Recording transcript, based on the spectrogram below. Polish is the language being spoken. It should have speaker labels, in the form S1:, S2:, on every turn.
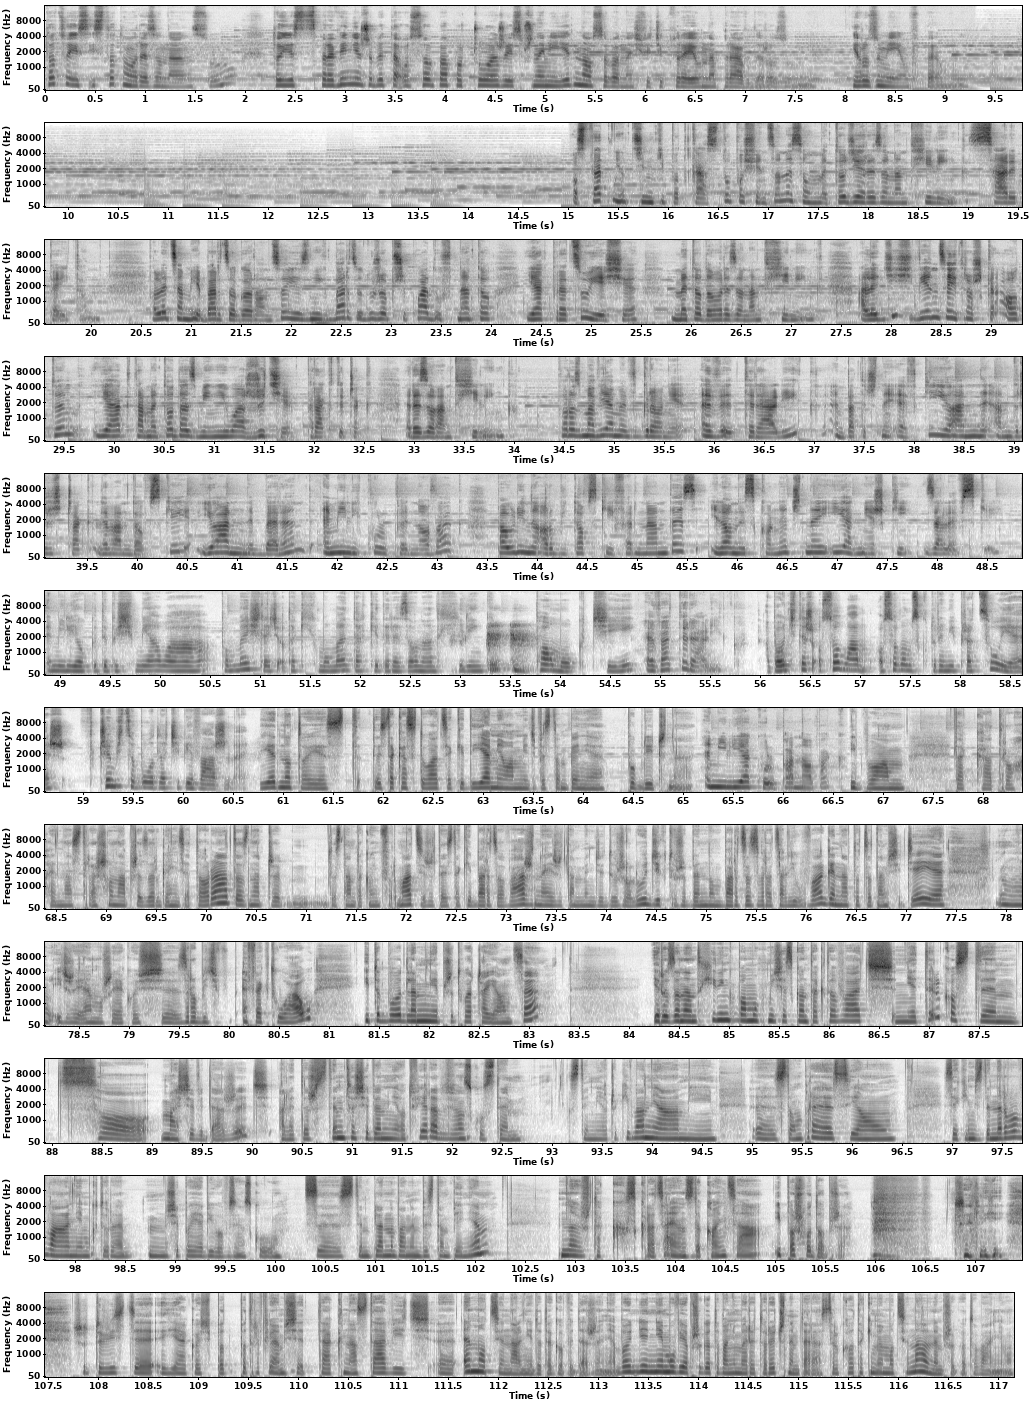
S1: To, co jest istotą rezonansu, to jest sprawienie, żeby ta osoba poczuła, że jest przynajmniej jedna osoba na świecie, która ją naprawdę rozumie i rozumie ją w pełni.
S2: Ostatnie odcinki podcastu poświęcone są metodzie Resonant Healing z Sary Payton. Polecam je bardzo gorąco. Jest z nich bardzo dużo przykładów na to, jak pracuje się metodą Resonant Healing. Ale dziś więcej troszkę o tym, jak ta metoda zmieniła życie praktyczek Resonant Healing. Porozmawiamy w gronie Ewy Tyralik, empatycznej Ewki, Joanny Andryszczak-Lewandowskiej, Joanny Berend, Emilii Kulpy-Nowak, Pauliny Orbitowskiej-Fernandez, Ilony Skonecznej i Agnieszki Zalewskiej.
S3: Emilio, gdybyś miała pomyśleć o takich momentach, kiedy rezonant healing pomógł Ci.
S2: Ewa Tyralik.
S3: A bądź też osobom, osobom, z którymi pracujesz, czymś, co było dla Ciebie ważne.
S4: Jedno to jest, to jest taka sytuacja, kiedy ja miałam mieć wystąpienie publiczne.
S2: Emilia Kulpa-Nowak.
S4: I byłam taka trochę nastraszona przez organizatora, to znaczy dostałam taką informację, że to jest takie bardzo ważne i że tam będzie dużo ludzi, którzy będą bardzo zwracali uwagę na to, co tam się dzieje mm, i że ja muszę jakoś e, zrobić efekt wow. I to było dla mnie przytłaczające. I Resonant Healing pomógł mi się skontaktować nie tylko z tym, co ma się wydarzyć, ale też z tym, co się we mnie otwiera w związku z tym, z tymi oczekiwaniami, e, z tą presją, z jakimś zdenerwowaniem, które mm, się pojawiło w związku z, z tym planowanym wystąpieniem. No już tak skracając do końca i poszło dobrze. Czyli rzeczywiście jakoś potrafiłam się tak nastawić e, emocjonalnie do tego wydarzenia, bo nie, nie mówię o przygotowaniu merytorycznym teraz, tylko o takim emocjonalnym przygotowaniu.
